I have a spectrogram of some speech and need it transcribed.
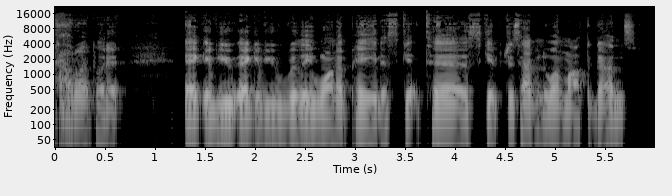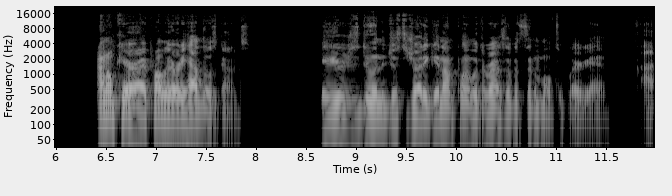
how do i put it like if you like if you really want to pay to skip to skip just having to unlock the guns i don't care i probably already have those guns if you're just doing it just to try to get on point with the rest of us in a multiplayer game I,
